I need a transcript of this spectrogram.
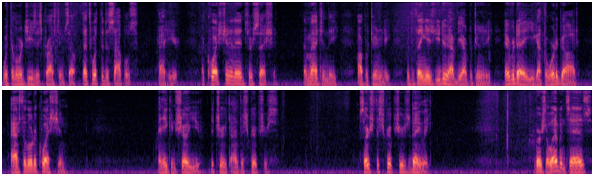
with the Lord Jesus Christ Himself. That's what the disciples had here a question and answer session. Imagine the opportunity. But the thing is, you do have the opportunity. Every day, you got the Word of God. Ask the Lord a question, and He can show you the truth out of the Scriptures. Search the Scriptures daily. Verse 11 says,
